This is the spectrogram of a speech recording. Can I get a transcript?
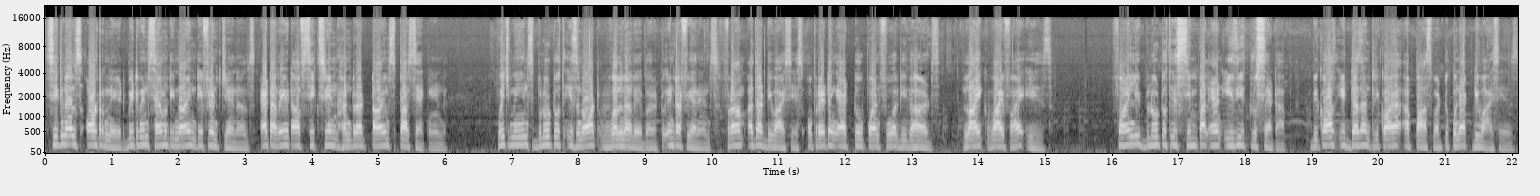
Signals alternate between 79 different channels at a rate of 1600 times per second, which means Bluetooth is not vulnerable to interference from other devices operating at 2.4 GHz like Wi-Fi is. Finally, Bluetooth is simple and easy to set up because it doesn't require a password to connect devices,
